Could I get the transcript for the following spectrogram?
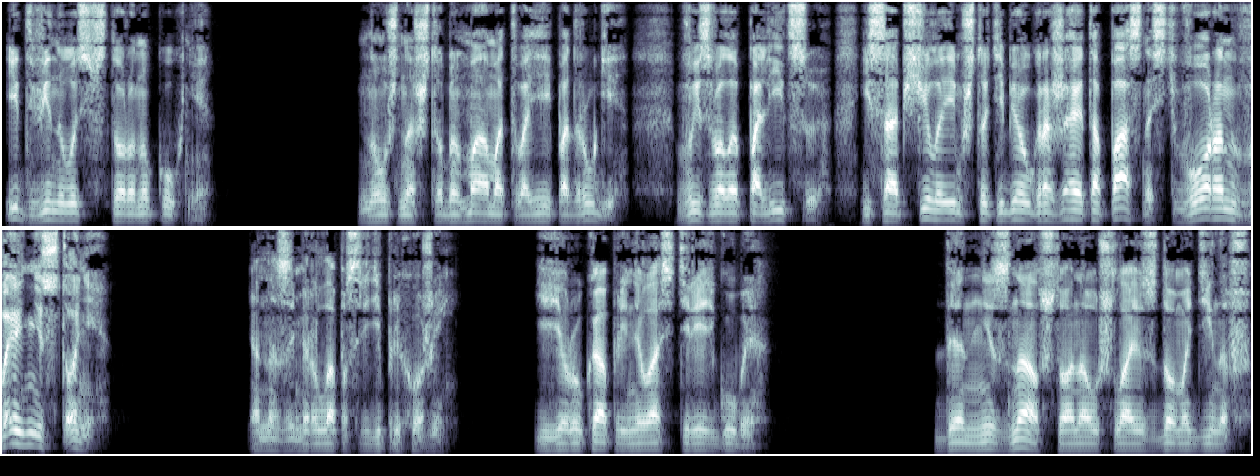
и двинулась в сторону кухни. Нужно, чтобы мама твоей подруги вызвала полицию и сообщила им, что тебе угрожает опасность, ворон в Эннистоне. Она замерла посреди прихожей. Ее рука принялась стереть губы. Дэн не знал, что она ушла из дома Динов.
